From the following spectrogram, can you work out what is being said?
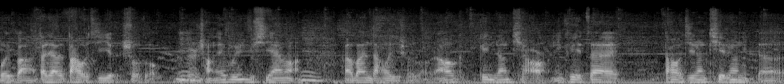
会把大家的打火机收走，就是场内不允许吸烟嘛，然后把你打火机收走，然后给你张条，你可以在打火机上贴上你的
